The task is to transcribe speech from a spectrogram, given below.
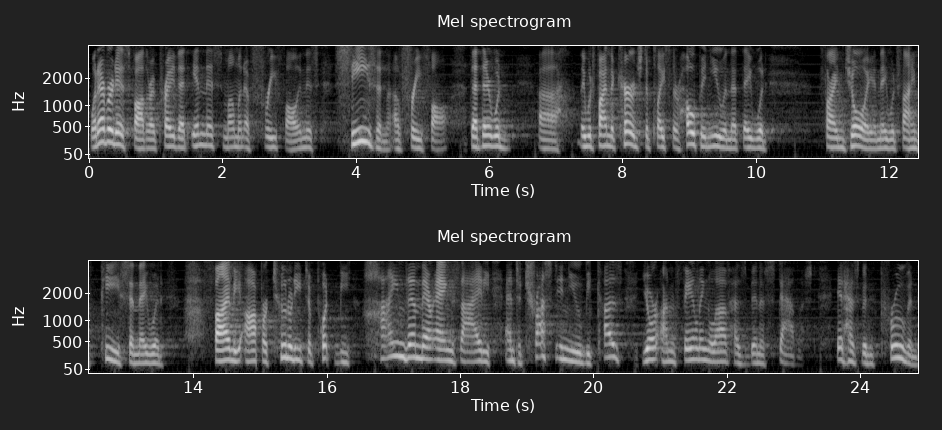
Whatever it is, Father, I pray that in this moment of free fall, in this season of free fall, that there would, uh, they would find the courage to place their hope in you and that they would find joy and they would find peace and they would find the opportunity to put behind them their anxiety and to trust in you because your unfailing love has been established. It has been proven.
